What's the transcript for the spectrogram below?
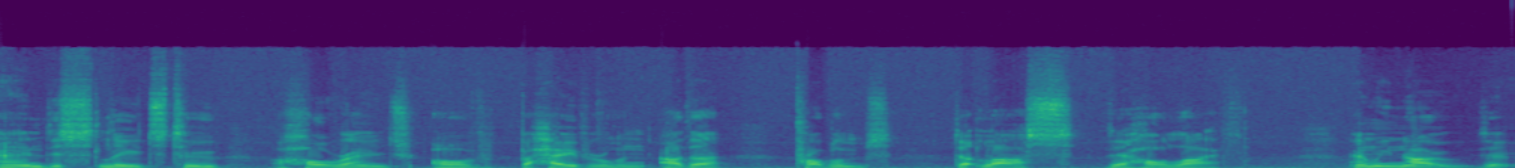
and this leads to a whole range of behavioural and other problems that last their whole life. And we know that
